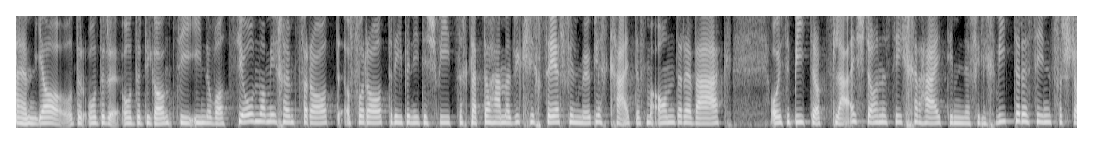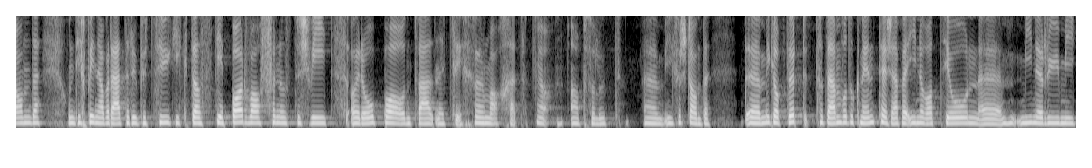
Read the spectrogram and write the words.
ähm, ja, oder, oder, oder die ganze Innovation, die wir vorantreiben in der Schweiz. Ich glaube, da haben wir wirklich sehr viele Möglichkeiten, auf einem anderen Weg unseren Beitrag zu leisten an eine Sicherheit in einem vielleicht weiteren Sinn verstanden. Und ich bin aber auch der Überzeugung, dass die paar Waffen aus der Schweiz Europa und die Welt nicht sicherer machen. Ja, absolut ähm, einverstanden. Ähm, ich glaube, dort zu dem, was du genannt hast, eben Innovation, äh, Minenräumung,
